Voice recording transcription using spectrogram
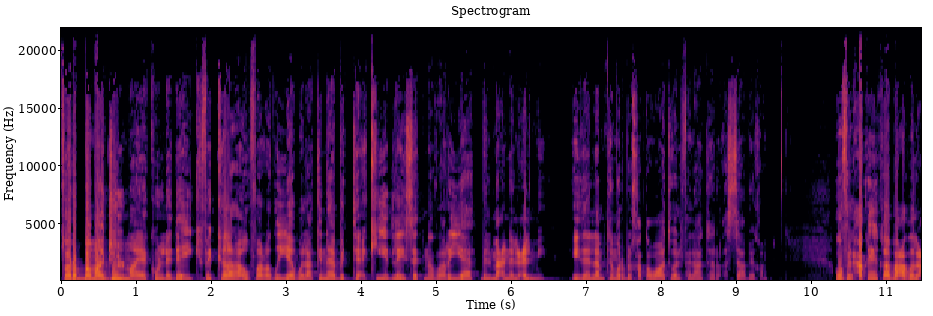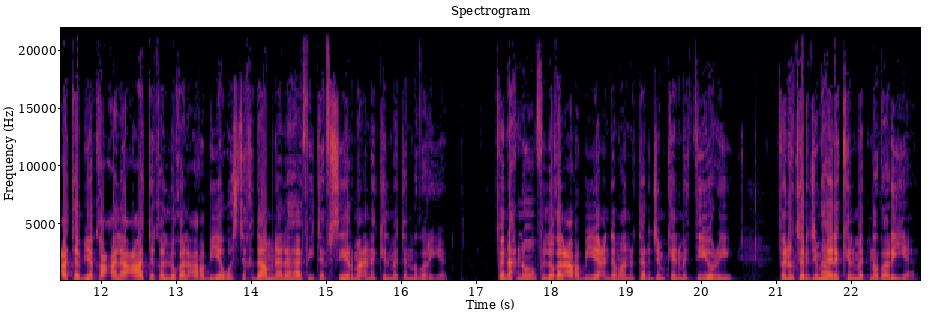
فربما جل ما يكون لديك فكرة أو فرضية ولكنها بالتأكيد ليست نظرية بالمعنى العلمي. إذا لم تمر بالخطوات والفلاتر السابقة. وفي الحقيقة بعض العتب يقع على عاتق اللغة العربية واستخدامنا لها في تفسير معنى كلمة النظرية. فنحن في اللغة العربية عندما نترجم كلمة theory فنترجمها إلى كلمة نظرية.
